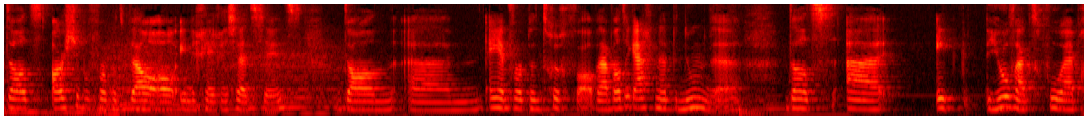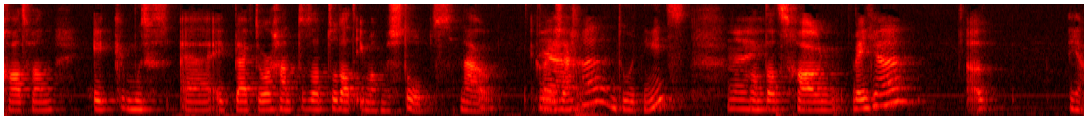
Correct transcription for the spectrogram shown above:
dat als je bijvoorbeeld wel al in de GGZ zit, dan... ehm, en je hebt bijvoorbeeld een terugval. Nou, wat ik eigenlijk net benoemde, dat eh, ik heel vaak het gevoel heb gehad van... Ik, moet, eh, ik blijf doorgaan totdat, totdat iemand me stopt. Nou, ik kan je zeggen, doe het niet. Nee. Want dat is gewoon, weet je... eh, ja,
